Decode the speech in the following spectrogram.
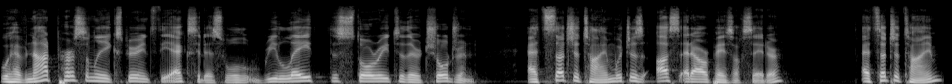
who have not personally experienced the Exodus will relate the story to their children at such a time, which is us at our Pesach Seder, at such a time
